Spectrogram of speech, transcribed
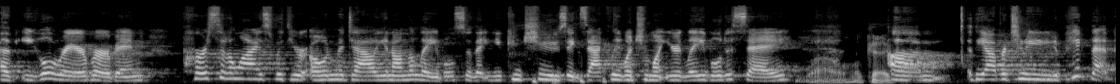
of Eagle Rare bourbon personalized with your own medallion on the label so that you can choose exactly what you want your label to say. Wow. Okay. Um, the opportunity to pick that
